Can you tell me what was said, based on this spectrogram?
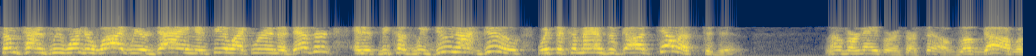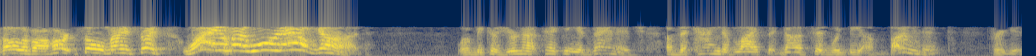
Sometimes we wonder why we are dying and feel like we're in a desert, and it's because we do not do what the commands of God tell us to do. Love our neighbor as ourselves. Love God with all of our heart, soul, mind, strength. Why am I worn out, God? Well, because you're not taking advantage of the kind of life that God said would be abundant for you.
